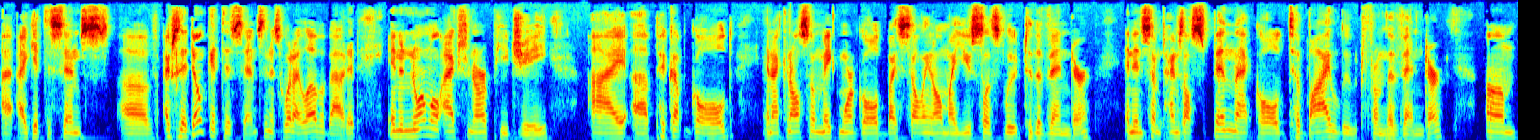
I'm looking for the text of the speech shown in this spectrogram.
I, I, get the sense of. Actually, I don't get this sense, and it's what I love about it. In a normal action RPG, I uh, pick up gold, and I can also make more gold by selling all my useless loot to the vendor. And then sometimes I'll spend that gold to buy loot from the vendor. Um,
